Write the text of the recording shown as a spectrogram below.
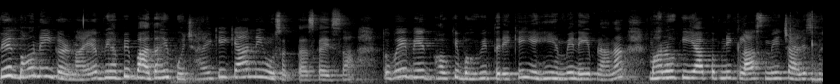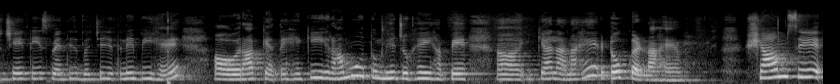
भेदभाव नहीं करना है। अब यहाँ पे बाधा ही पूछा है कि क्या नहीं हो सकता इसका हिस्सा। तो वही भेदभाव के बहुविध तरीके यही हमें नहीं अपनाना। मानो कि आप अपनी क्लास में चालीस बच्चे तीस पैंतीस बच्चे जितने भी हैं और आप कहते हैं कि रामू तुम्हें जो है यहाँ पे आ, क्या लाना है? टॉप करना है। शाम से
